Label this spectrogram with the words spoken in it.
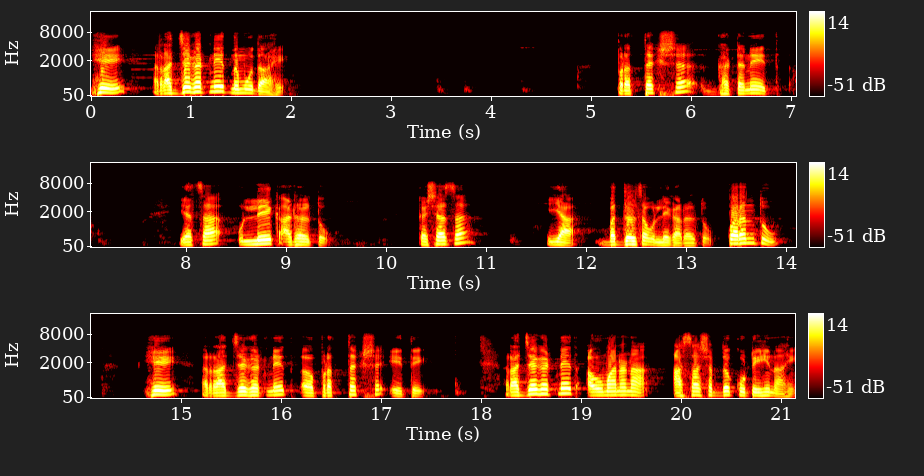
हे राज्यघटनेत नमूद आहे. प्रत्यक्ष घटनेत याचा उल्लेख आढळतो. कशाचा? या बद्दलचा उल्लेख आढळतो. परंतु हे राज्यघटनेत अप्रत्यक्ष येते. राज्यघटनेत अवमानना असा शब्द कुठेही नाही.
